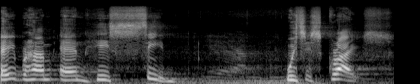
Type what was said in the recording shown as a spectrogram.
Abraham and his seed, which is Christ.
